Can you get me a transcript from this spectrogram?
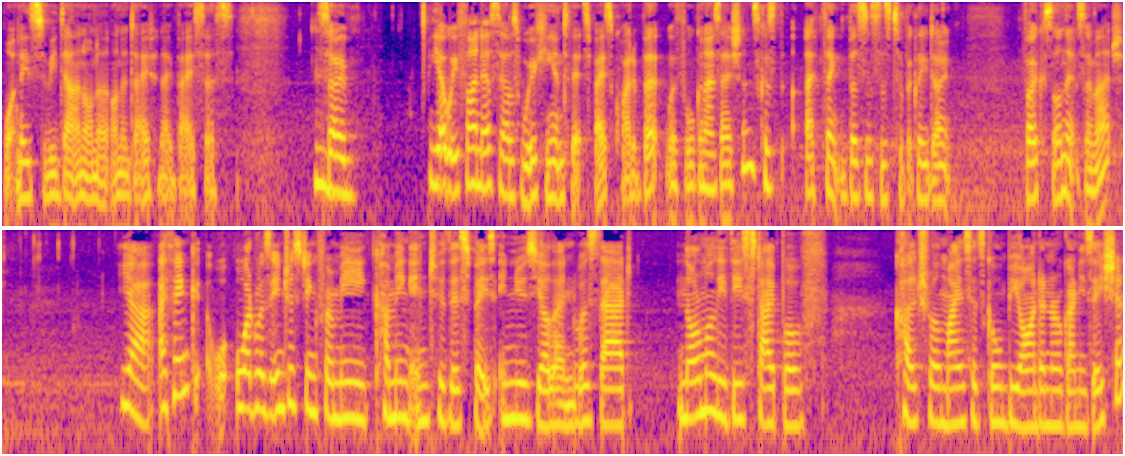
what needs to be done on a on a day to day basis. Mm. So, yeah, we find ourselves working into that space quite a bit with organisations because I think businesses typically don't focus on that so much. Yeah, I think w- what was interesting for me coming into this space in New Zealand was that normally these type of cultural mindsets go beyond an organization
